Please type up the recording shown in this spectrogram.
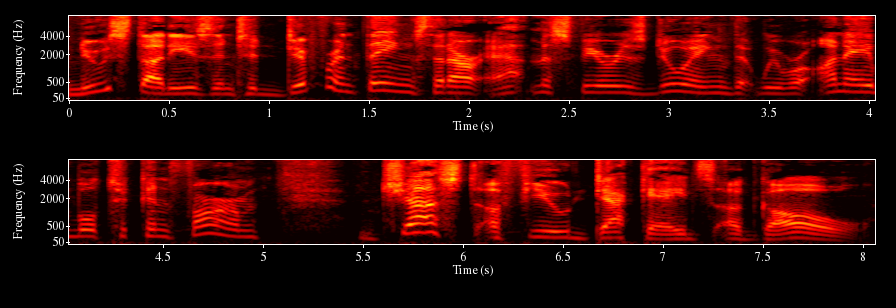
new studies into different things that our atmosphere is doing that we were unable to confirm just a few decades ago.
